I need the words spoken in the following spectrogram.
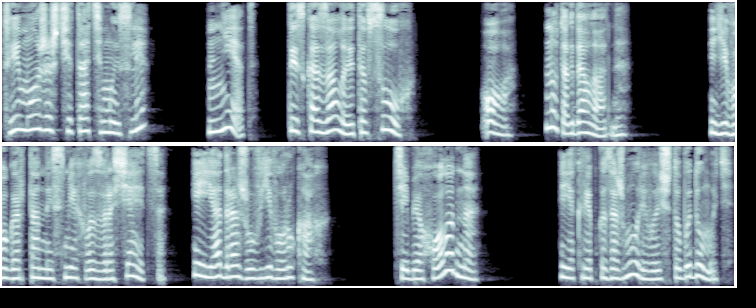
«Ты можешь читать мысли?» «Нет, ты сказала это вслух». «О, ну тогда ладно». Его гортанный смех возвращается, и я дрожу в его руках. «Тебе холодно?» Я крепко зажмуриваюсь, чтобы думать.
